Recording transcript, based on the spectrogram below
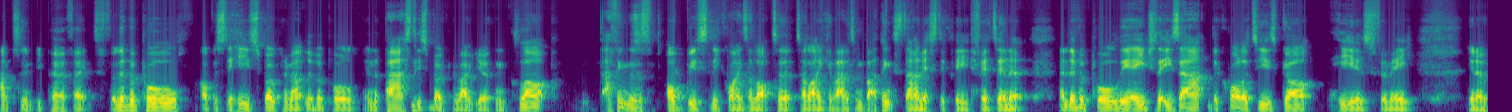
absolutely perfect for Liverpool. Obviously, he's spoken about Liverpool in the past. He's mm-hmm. spoken about Jurgen Klopp. I think there's obviously quite a lot to, to like about him, but I think stylistically he'd fit in at, at Liverpool, the age that he's at, the quality he's got. He is for me you know,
